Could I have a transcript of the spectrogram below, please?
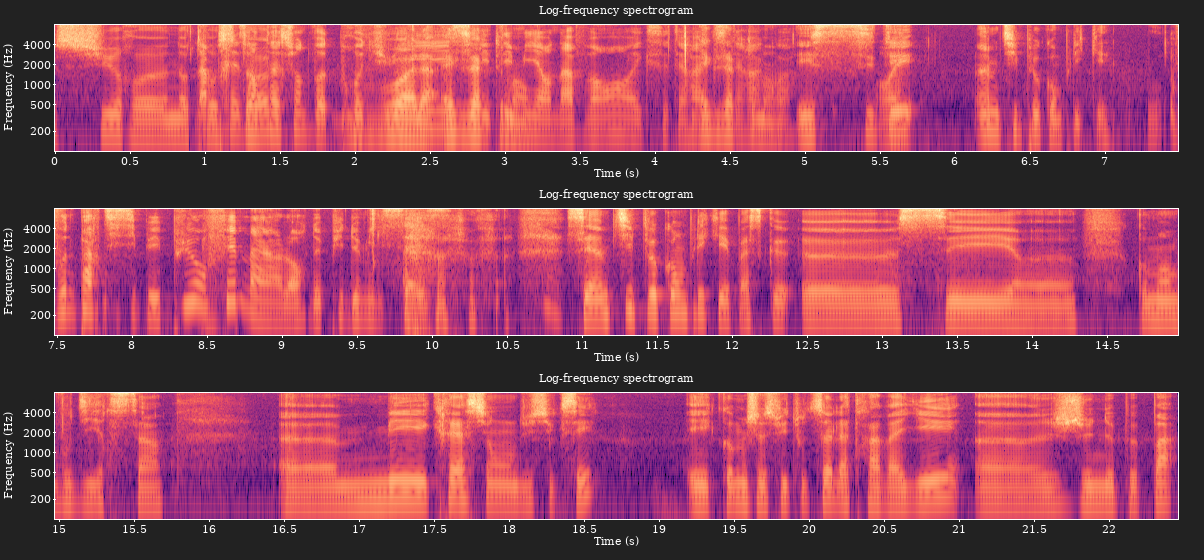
sur notre La stock. présentation de votre produit, Voilà, s'il était mis en avant, etc. Exactement. Et c'était Ouais. Un petit peu compliqué. Vous ne participez plus au main alors depuis 2016 C'est un petit peu compliqué parce que euh, c'est, euh, comment vous dire ça, Euh, mes créations ont du succès. Et comme je suis toute seule à travailler, je ne peux pas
